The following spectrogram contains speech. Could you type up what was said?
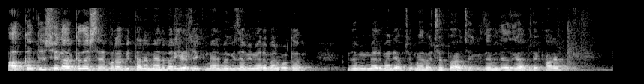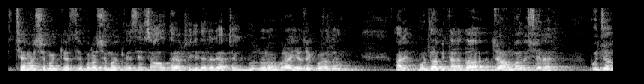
Alt katı şöyle arkadaşlar. Buraya bir tane mermer gelecek. Mermer güzel bir mermer burada. Güzel bir mermer yapacak. Mermer çöpe atacak. Güzel bir tezgah yapacak. Hani çamaşır makinesi, bulaşık makinesi hepsi alta yapacak. Giderler yapacak. Buzdolabı buraya gelecek bu arada. Hani burada bir tane daha cam var. Şöyle. Bu cam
